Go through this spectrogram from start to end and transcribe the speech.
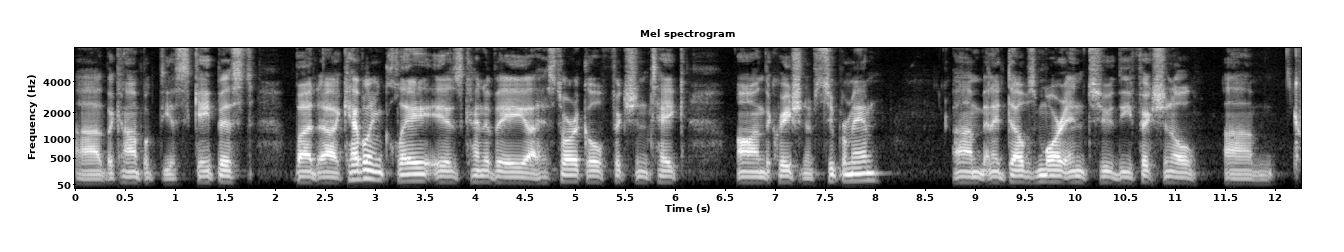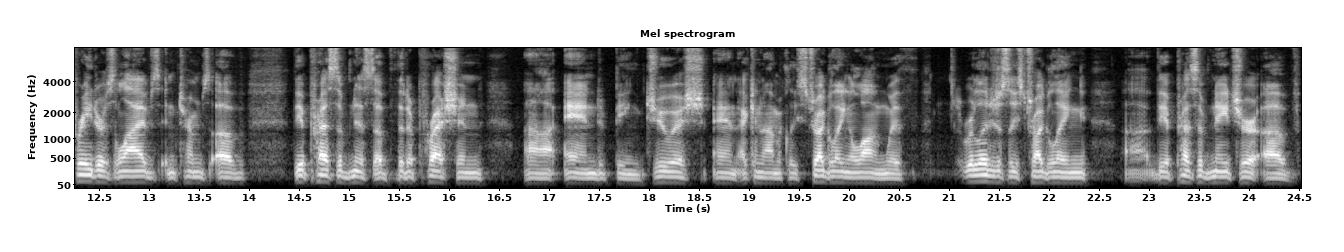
uh, the comic book The Escapist. But uh, Kavalier and Clay is kind of a uh, historical fiction take on the creation of Superman. Um, and it delves more into the fictional um, creators' lives in terms of the oppressiveness of the Depression uh, and being Jewish and economically struggling, along with religiously struggling, uh, the oppressive nature of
